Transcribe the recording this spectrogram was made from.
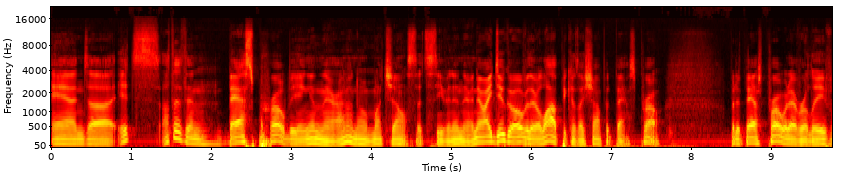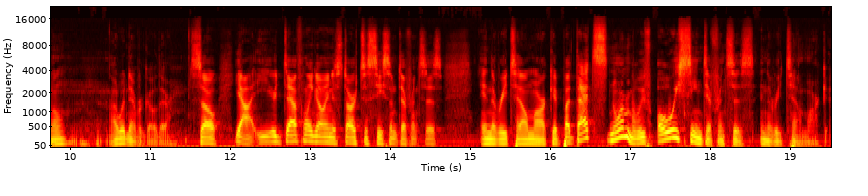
And uh, it's, other than Bass Pro being in there, I don't know much else that's even in there. Now, I do go over there a lot because I shop at Bass Pro. But if Bass Pro would ever leave, well, I would never go there. So, yeah, you're definitely going to start to see some differences in the retail market, but that's normal. We've always seen differences in the retail market.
